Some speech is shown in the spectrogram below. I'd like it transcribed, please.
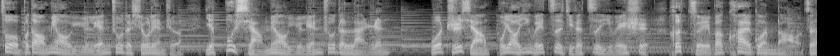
做不到妙语连珠的修炼者，也不想妙语连珠的懒人，我只想不要因为自己的自以为是和嘴巴快过脑子，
